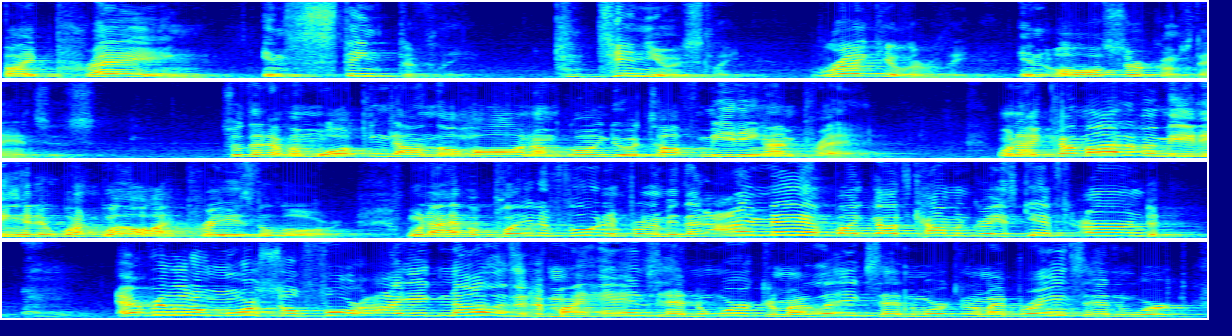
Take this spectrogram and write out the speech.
by praying instinctively, continuously, regularly, in all circumstances. So that if I'm walking down the hall and I'm going to a tough meeting, I'm praying. When I come out of a meeting and it went well, I praise the Lord. When I have a plate of food in front of me that I may have, by God's common grace gift, earned every little morsel for, I acknowledge that if my hands hadn't worked, or my legs hadn't worked, or my brains hadn't worked,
